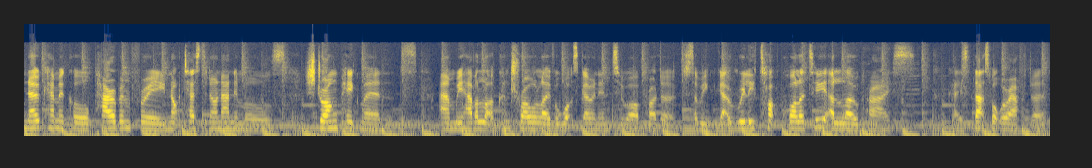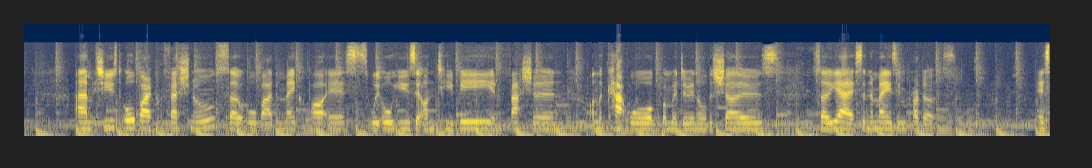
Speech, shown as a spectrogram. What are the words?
no chemical, paraben free, not tested on animals, strong pigments, and we have a lot of control over what's going into our product. So we get a really top quality at a low price. Okay, so that's what we're after. Um, it's used all by professionals, so all by the makeup artists. We all use it on TV and fashion, on the catwalk when we're doing all the shows. So yeah, it's an amazing product. It's,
